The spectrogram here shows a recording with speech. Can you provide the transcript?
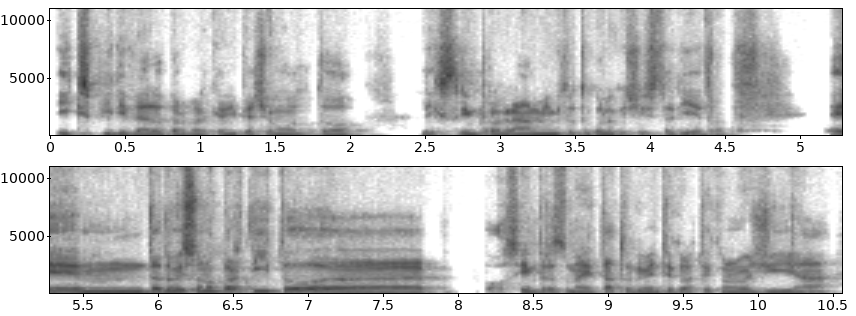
XP developer perché mi piace molto l'extreme programming, tutto quello che ci sta dietro. E, ehm, da dove sono partito eh, ho sempre smanettato ovviamente con la tecnologia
